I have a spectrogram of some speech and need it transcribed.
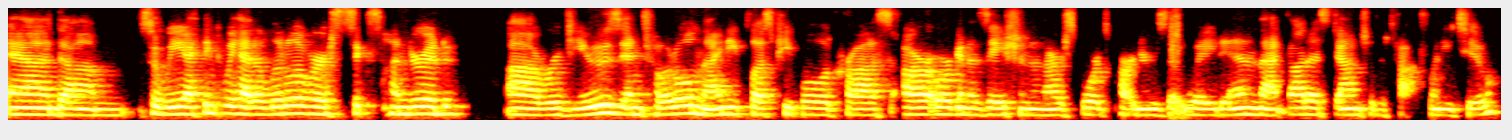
And um, so we, I think we had a little over 600 uh, reviews in total, 90 plus people across our organization and our sports partners that weighed in. That got us down to the top 22.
